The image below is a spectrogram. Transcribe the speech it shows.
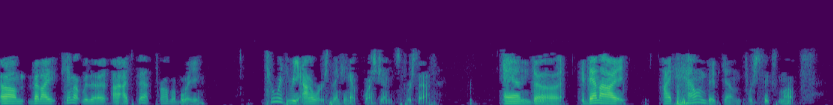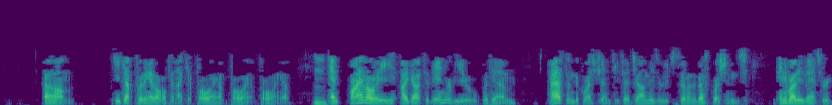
Um, but I came up with a, I, I spent probably two or three hours thinking of questions for Seth. And, uh, then I, I hounded him for six months. Um, he kept putting it off and I kept following up, following up, following up. Mm. And finally, I got to the interview with him. I asked him the questions. He said, Jon, these are some of the best questions anybody's answered,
